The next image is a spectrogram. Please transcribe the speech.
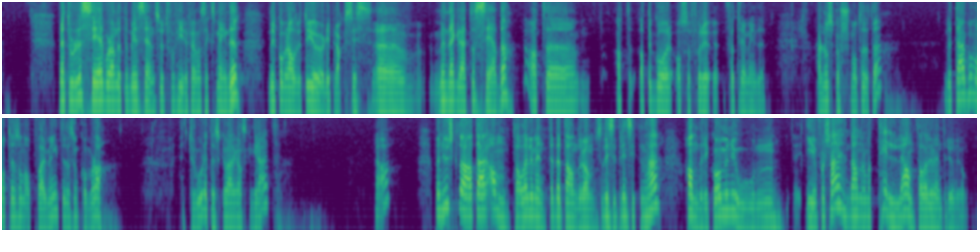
Men jeg tror dere ser hvordan dette blir seende ut for fire, fem og seks mengder. Dere kommer aldri til å gjøre det i praksis. Eh, men det er greit å se det. At, eh, at, at det går også for, for, tre mengder. Er det noen spørsmål til dette? Dette er på en måte en sånn oppvarming til det som kommer. da. Jeg tror dette skulle være ganske greit. Ja. Men husk da at det er antall elementer dette handler om. Så disse prinsippene her handler ikke om unionen i og for seg. Det handler om å telle antall elementer i unionen.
